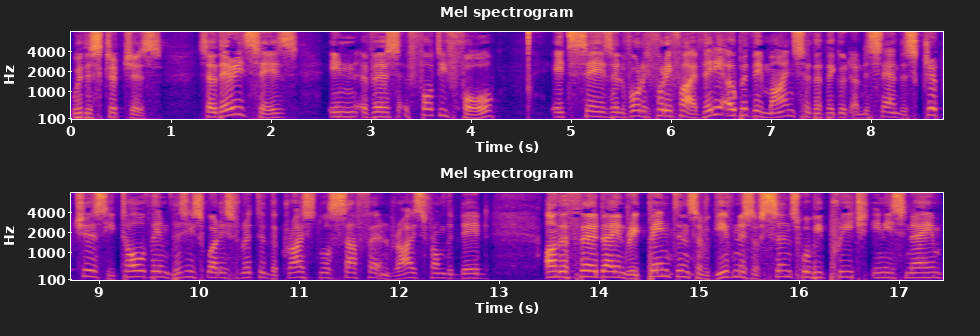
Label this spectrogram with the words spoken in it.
with the Scriptures. So there it says in verse 44, it says uh, in 45, then he opened their minds so that they could understand the scriptures. He told them, This is what is written the Christ will suffer and rise from the dead. On the third day, and repentance and forgiveness of sins will be preached in his name,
